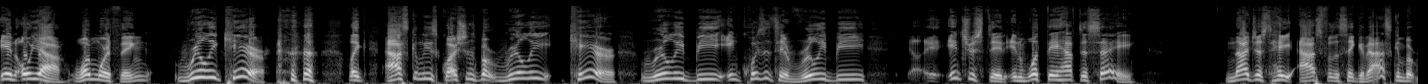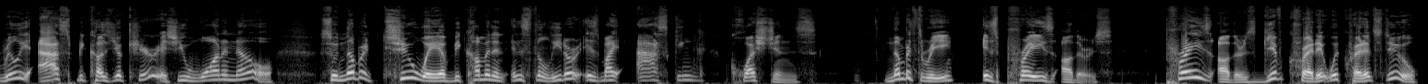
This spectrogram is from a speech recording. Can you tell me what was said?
And oh, yeah, one more thing really care. like, ask them these questions, but really care. Really be inquisitive. Really be Uh, interested in what they have to say. Not just, hey, ask for the sake of asking, but really ask because you're curious. You want to know. So, number two way of becoming an instant leader is by asking questions. Number three is praise others. Praise others. Give credit where credit's due.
